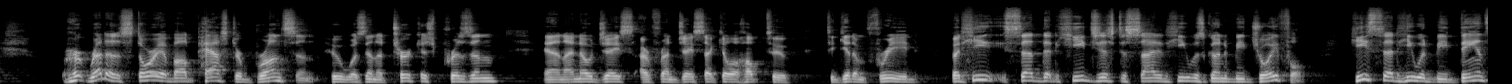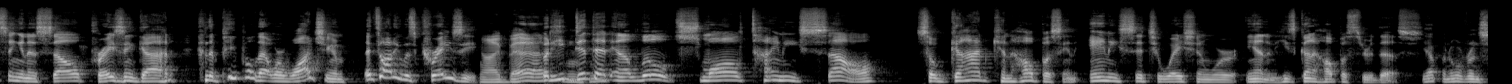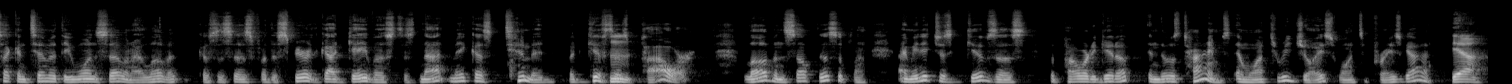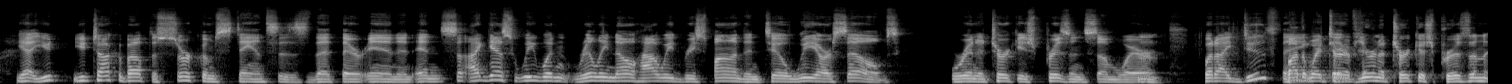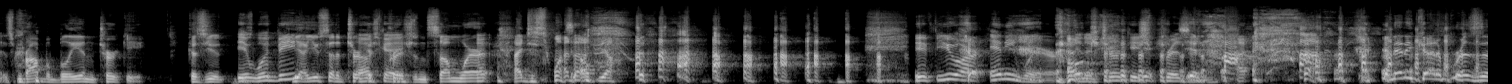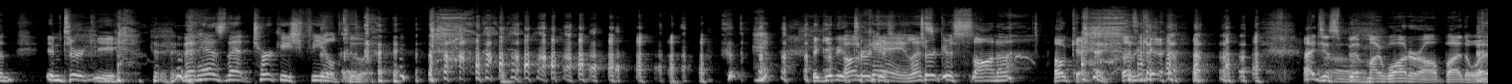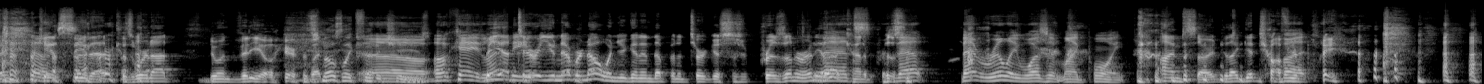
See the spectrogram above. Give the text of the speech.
heard, read a story about Pastor Brunson, who was in a Turkish prison. And I know Jace, our friend Jay Sekulow helped to, to get him freed. But he said that he just decided he was going to be joyful. He said he would be dancing in his cell, praising God and the people that were watching him, they thought he was crazy. I bet. But he mm-hmm. did that in a little small, tiny cell. So God can help us in any situation we're in, and He's going to help us through this. Yep. And over in 2 Timothy 1 7, I love it because it says, For the Spirit God gave us does not make us timid, but gives mm. us hmm. power, love, and self discipline. I mean, it just gives us the power to get up in those times and want to rejoice, want to praise God. Yeah. Yeah, you you talk about the circumstances that they're in and and so I guess we wouldn't really know how we'd respond until we ourselves were in a Turkish prison somewhere. Hmm. But I do think By the way, Terry, if you're in a Turkish prison, it's probably in Turkey. Because you, it would be. Yeah, you said a Turkish okay. prison somewhere. Uh, I just want to help you. if you are anywhere in a Turkish prison in any kind of prison in Turkey that has that Turkish feel to it. they give you a Okay, Turkish Turkish sauna. Okay, let's get. I just spit oh. my water out. By the way, I can't see that because we're not doing video here. It But, smells like feta Uh, cheese. okay, but let yeah, me. Terry, you never know when you're going to end up in a Turkish prison or any other that's- kind of prison. That that really wasn't my point. I'm sorry. Did I get you off But- your point?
